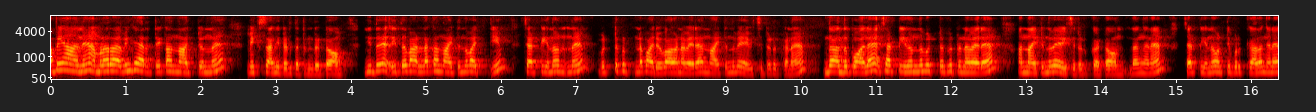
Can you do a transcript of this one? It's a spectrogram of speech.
അപ്പൊ ഞാൻ നമ്മളെ റവയും ക്യാരറ്റൊക്കെ നന്നായിട്ടൊന്ന് മിക്സ് ആക്കിയിട്ട് എടുത്തിട്ടുണ്ട് കേട്ടോ ഇത് ഇത് വെള്ളമൊക്കെ നന്നായിട്ടൊന്ന് വറ്റി ചട്ടിയിൽ നിന്ന് വിട്ട് കിട്ടുന്ന പരുവാകണ വരെ നന്നായിട്ടൊന്ന് വേവിച്ചിട്ട് എടുക്കണേ. ഇത് അതുപോലെ ചട്ടിയിൽ നിന്ന് വിട്ട് കിട്ടണ വരെ നന്നായിട്ടൊന്ന് വേവിച്ചിട്ട് എടുക്കുക കേട്ടോ ഇതങ്ങനെ ചട്ടിയിൽ നിന്ന് ഒട്ടി പിടിക്കാതെ അങ്ങനെ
